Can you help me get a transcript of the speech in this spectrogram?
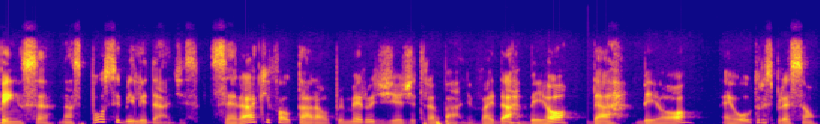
pensa nas possibilidades. Será que faltar ao primeiro dia de trabalho vai dar BO? Dar BO é outra expressão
